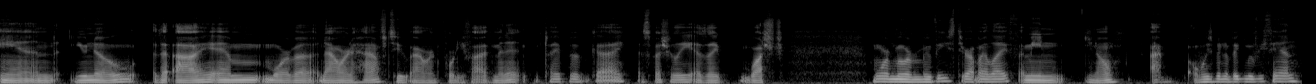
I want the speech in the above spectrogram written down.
and you know that I am more of a, an hour and a half to hour and 45 minute type of guy, especially as I watched more and more movies throughout my life. I mean, you know, I've always been a big movie fan,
